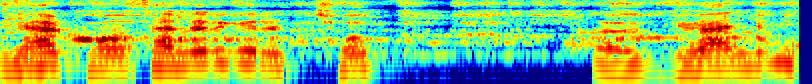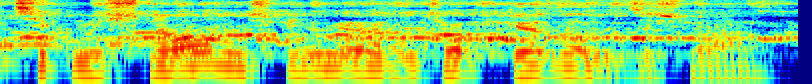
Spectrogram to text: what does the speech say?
Diğer konserlere göre çok özgüvenli mi çıkmış ne olmuş bilmiyorum. Çok göz alıcı şu an.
